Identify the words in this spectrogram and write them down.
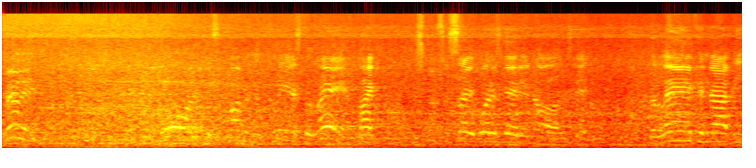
really, the Lord is coming to cleanse the land. Like the scriptures say, what is that in all? Is that the land cannot be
